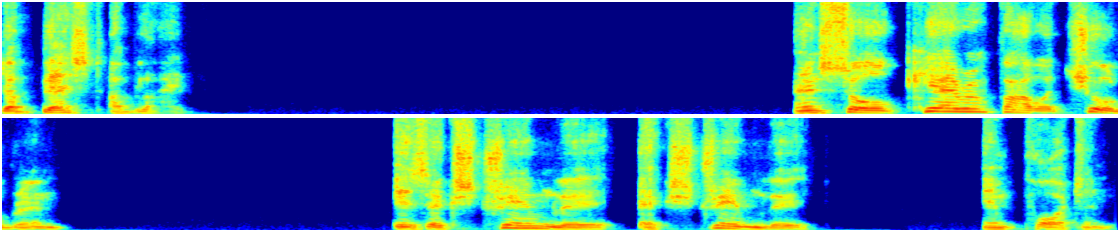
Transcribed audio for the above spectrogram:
the best of life. And so caring for our children is extremely, extremely important.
